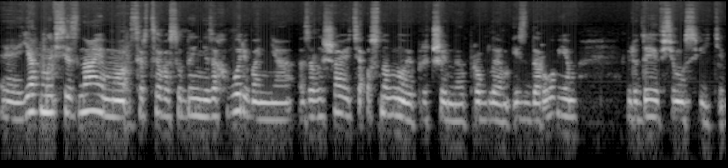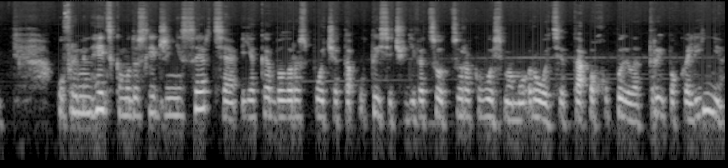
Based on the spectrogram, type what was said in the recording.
Е, Як ми всі знаємо, серцево-судинні захворювання залишаються основною причиною проблем із здоров'ям людей у всьому світі. У фремінгейтському дослідженні серця, яке було розпочато у 1948 році та охопило три покоління,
